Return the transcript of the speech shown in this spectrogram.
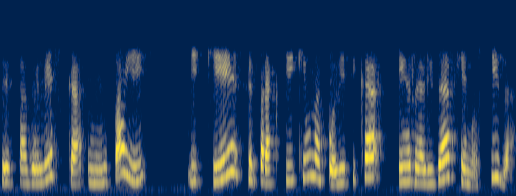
se establezca en el país y que se practique una política en realidad genocida.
